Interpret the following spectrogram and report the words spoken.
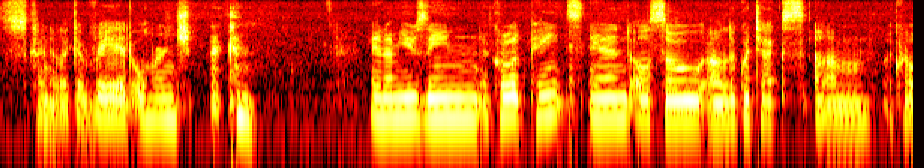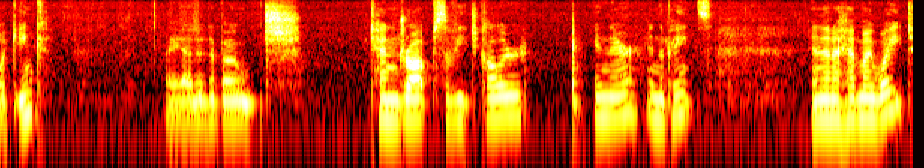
It's kind of like a red orange. and I'm using acrylic paints and also uh, Liquitex um, acrylic ink. I added about 10 drops of each color in there in the paints. And then I have my white.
